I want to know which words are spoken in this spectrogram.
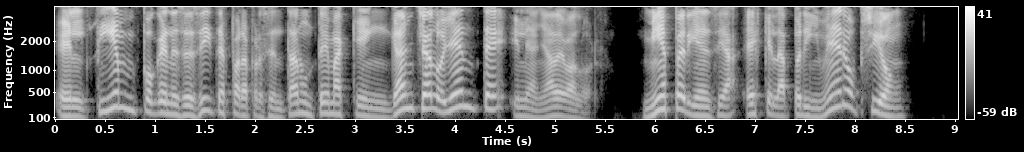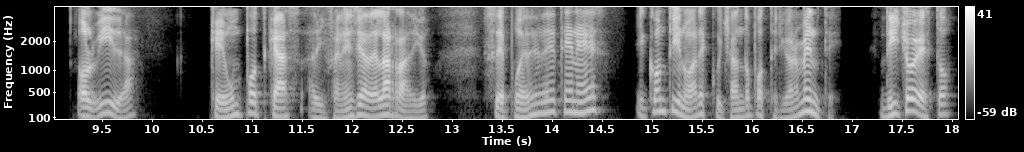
el tiempo que necesites para presentar un tema que engancha al oyente y le añade valor. Mi experiencia es que la primera opción olvida que un podcast, a diferencia de la radio, se puede detener y continuar escuchando posteriormente. Dicho esto,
